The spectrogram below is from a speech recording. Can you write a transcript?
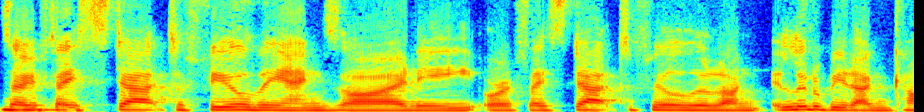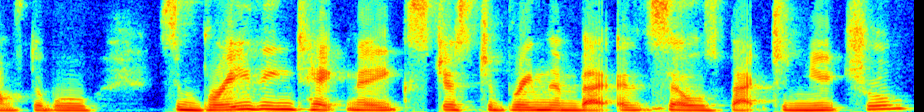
So if mm. they start to feel the anxiety or if they start to feel a little, un- a little bit uncomfortable, some breathing techniques just to bring them back themselves back to neutral.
